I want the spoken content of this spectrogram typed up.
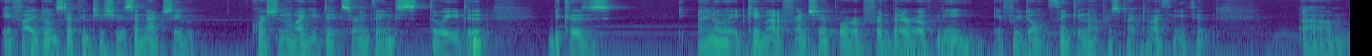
if I don't step into your shoes and actually question why you did certain things the way you did, because I know it came out of friendship or for the better of me. If we don't think in that perspective, I think it um,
